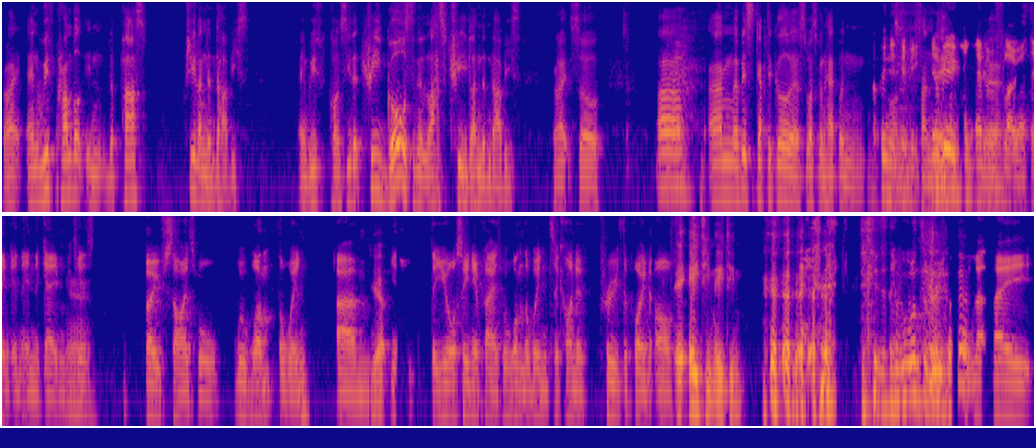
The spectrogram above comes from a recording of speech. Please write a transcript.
right? And we've crumbled in the past three London derbies, and we've conceded three goals in the last three London derbies, right? So, uh, I'm a bit skeptical as what's going to happen. I think it's going to be Sunday. it'll be a good ebb yeah. and flow. I think in, in the game because yeah. both sides will will want the win. Um, yep. You know, the your senior players will want the win to kind of prove the point of a, a team, a team. they want to prove the point that they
